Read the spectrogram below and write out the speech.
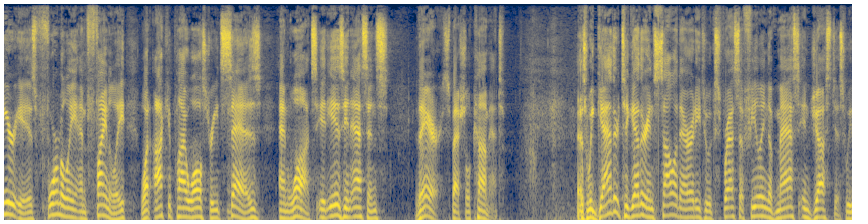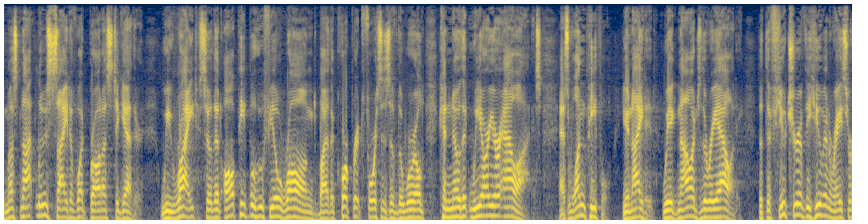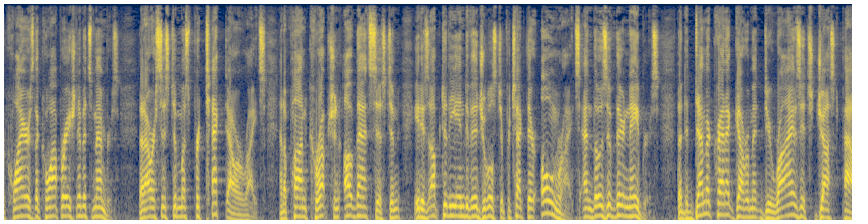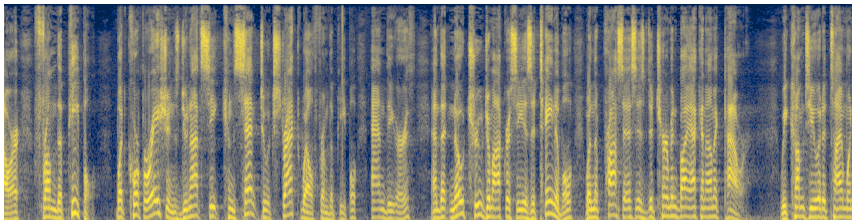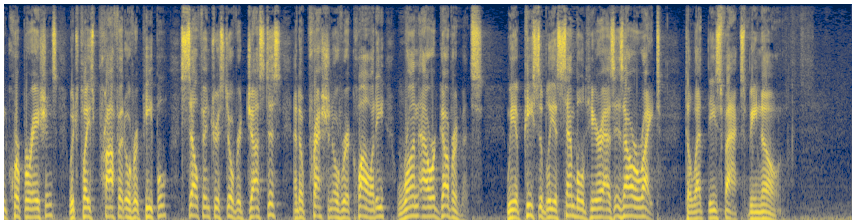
here is, formally and finally, what Occupy Wall Street says and wants. It is, in essence, their special comment. As we gather together in solidarity to express a feeling of mass injustice, we must not lose sight of what brought us together. We write so that all people who feel wronged by the corporate forces of the world can know that we are your allies. As one people, united, we acknowledge the reality that the future of the human race requires the cooperation of its members, that our system must protect our rights, and upon corruption of that system, it is up to the individuals to protect their own rights and those of their neighbors, that the democratic government derives its just power from the people. But corporations do not seek consent to extract wealth from the people and the earth, and that no true democracy is attainable when the process is determined by economic power. We come to you at a time when corporations, which place profit over people, self-interest over justice, and oppression over equality, run our governments. We have peaceably assembled here, as is our right, to let these facts be known.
